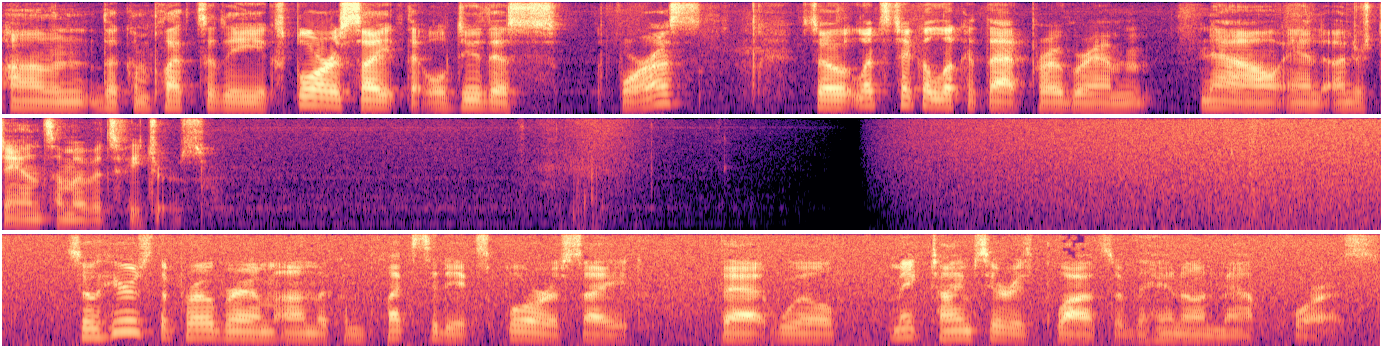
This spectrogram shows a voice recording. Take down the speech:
on the Complexity Explorer site that will do this for us. So let's take a look at that program now and understand some of its features. So here's the program on the Complexity Explorer site that will make time series plots of the Hénon map for us.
